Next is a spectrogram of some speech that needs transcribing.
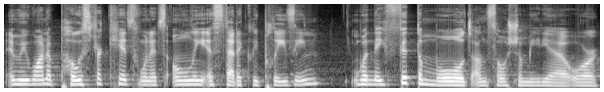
and we want to post our kids when it's only aesthetically pleasing, when they fit the mold on social media or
